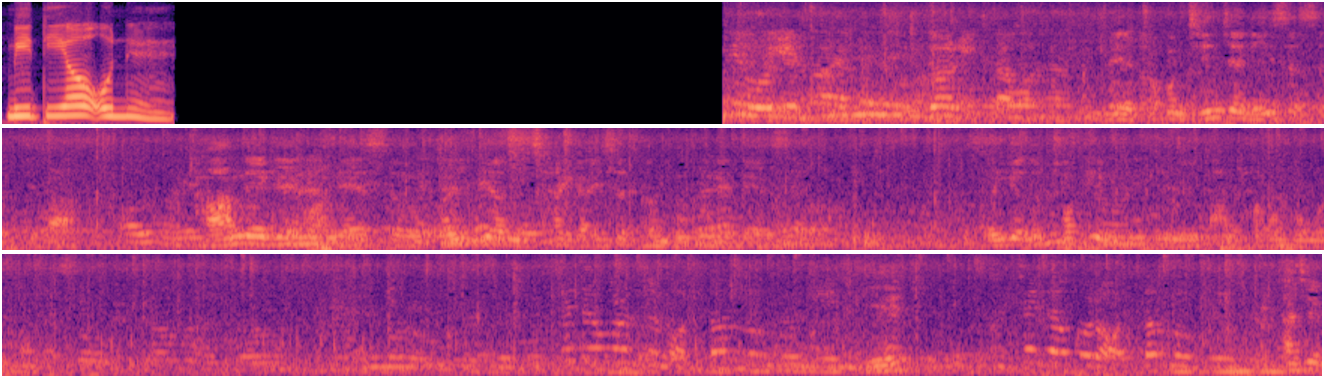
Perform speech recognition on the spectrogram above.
미디어 오늘 예, 조금 진전이 있었습니다. 감액에 관해서 의견 차이가 있었던 부분에 대해서 의견을 좁힌 부분이 많다고 보고를 받았습니다. 구체적으로 좀 어떤 부분이 예, 구체적으로 어떤 부분이 아직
